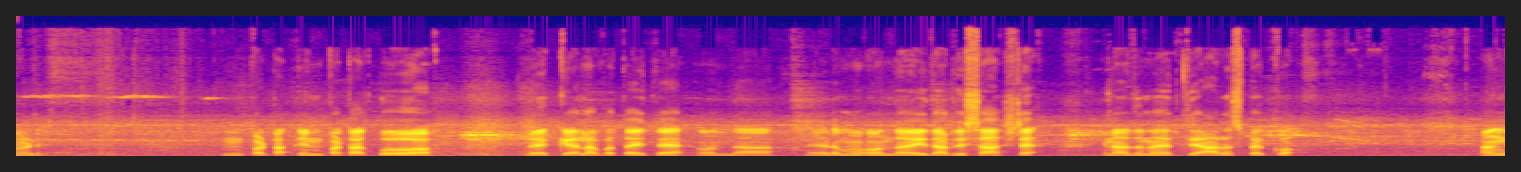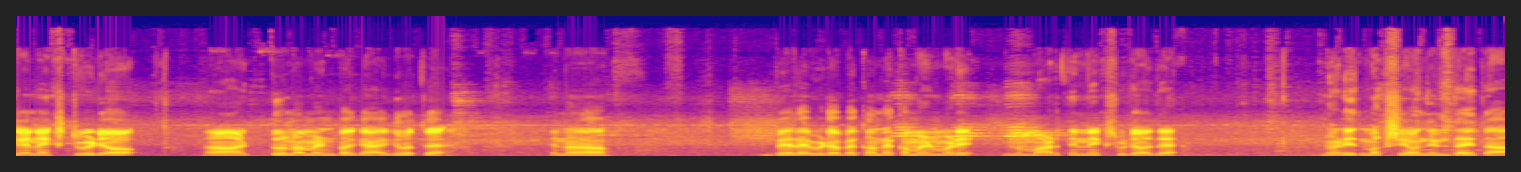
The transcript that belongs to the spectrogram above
ನೋಡಿ. ಇನ್ನು ಪಟ ಇನ್ನು ಪಟಾಕು ರೆಕ್ಕೆ ಎಲ್ಲ ಬತ್ತೈತೆ. ಒಂದು ಎರಡು ಮೂ, ಒಂದು ಐದಾರು ದಿವಸ ಅಷ್ಟೇ. ಇನ್ನು ಅದನ್ನು ಎತ್ತಿ ಆರಿಸ್ಬೇಕು. ಹಂಗೆ ನೆಕ್ಸ್ಟ್ ವಿಡಿಯೋ ಟೂರ್ನಮೆಂಟ್ ಬಗ್ಗೆ ಆಗಿರುತ್ತೆ. ಏನಾರ ಬೇರೆ ವಿಡಿಯೋ ಬೇಕಂದರೆ ಕಮೆಂಟ್ ಮಾಡಿ. ನಾನು ಮಾಡ್ತೀನಿ ನೆಕ್ಸ್ಟ್ ವಿಡಿಯೋ ಅದೇ. ನೋಡಿ, ಇದು ಮಕ್ಷಿ ಒಂದು ಇಳ್ದೈತಾ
